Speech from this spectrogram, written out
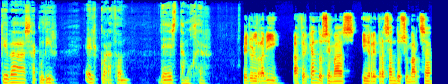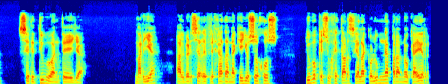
que va a sacudir el corazón de esta mujer. Pero el rabí Acercándose más y retrasando su marcha, se detuvo ante ella. María, al verse reflejada en aquellos ojos, tuvo que sujetarse a la columna para no caer.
